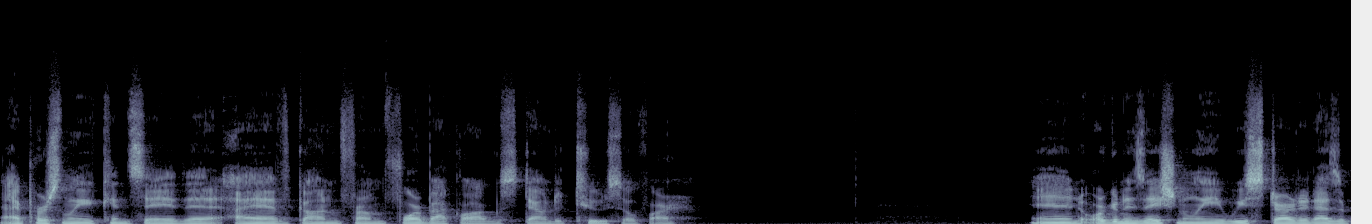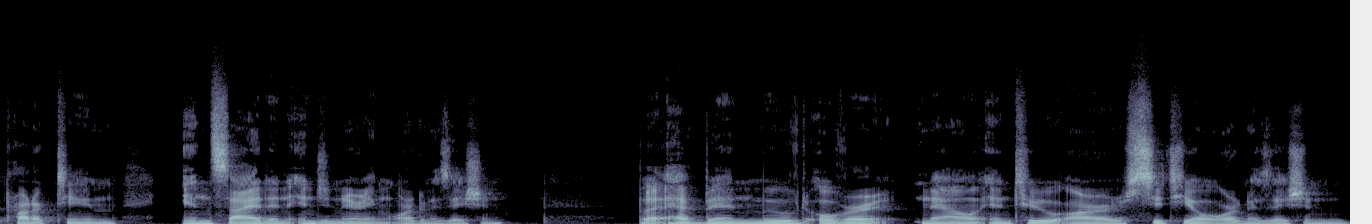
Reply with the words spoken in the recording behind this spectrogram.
I personally can say that I have gone from four backlogs down to two so far. And organizationally, we started as a product team inside an engineering organization, but have been moved over now into our CTO organization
